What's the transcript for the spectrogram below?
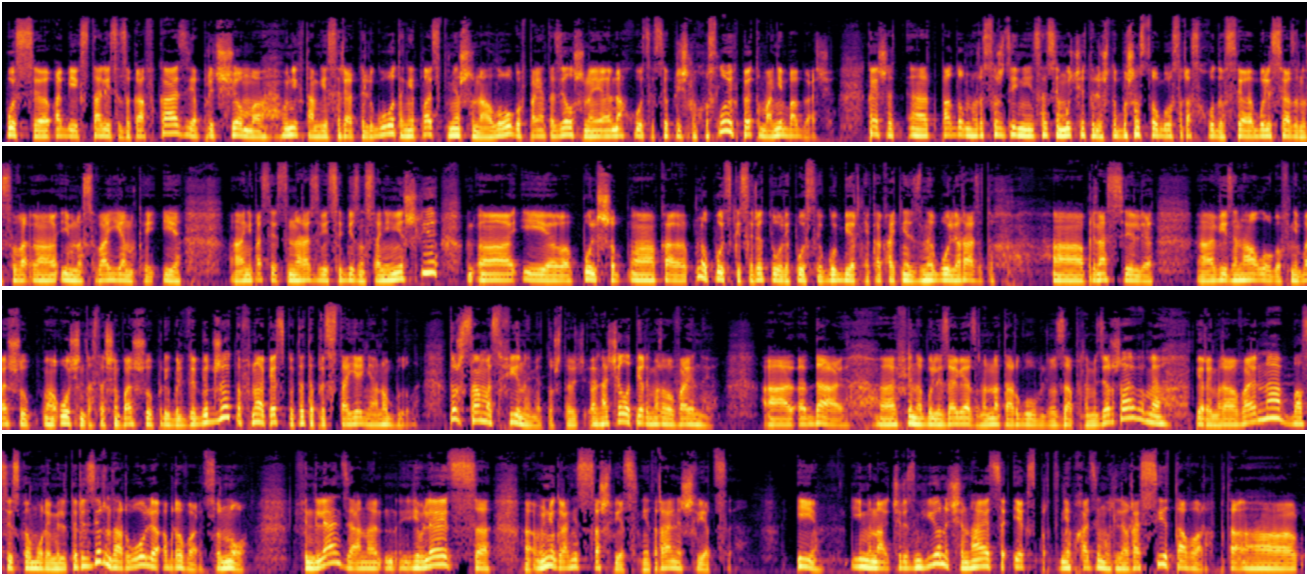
после обеих столиц Закавказья, причем э, у них там есть ряд льгот, они платят меньше налогов, понятное дело, что они находятся в тепличных условиях, поэтому они богаче. Конечно, э, подобные рассуждения не совсем учитывали, что большинство госрасходов были связаны с, э, именно с военкой и непосредственно развитие бизнеса они не шли, и Польша, ну, польская территория, польская губерния, как одни из наиболее развитых приносили а, в виде налогов небольшую, а, очень достаточно большую прибыль для бюджетов, но опять-таки вот это предстояние оно было. То же самое с финнами, то что начало Первой мировой войны. Да, финны были завязаны на торговлю с западными державами, Первая мировая война, Балтийское море милитаризировано, торговля обрывается, но Финляндия, она является, у нее граница со Швецией, нейтральной Швеции. И именно через нее начинается экспорт необходимых для России товаров, а,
